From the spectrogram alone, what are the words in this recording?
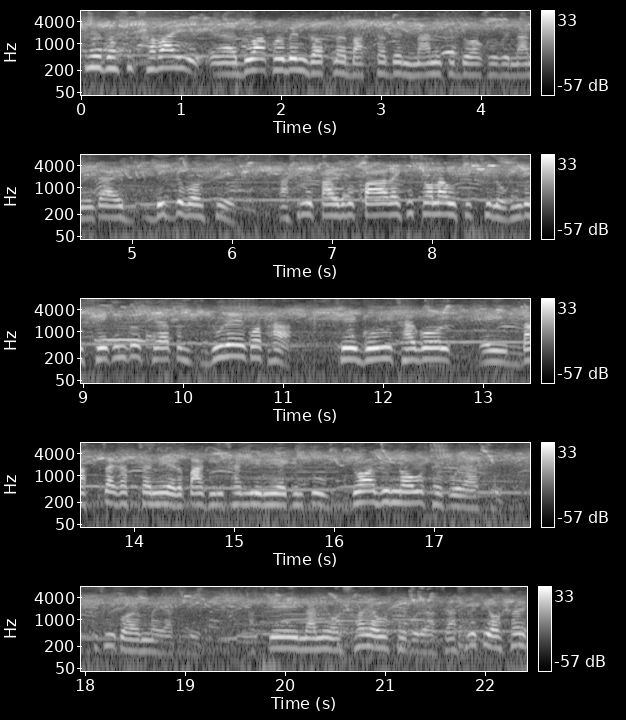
প্রিয় দর্শক, সবাই দোয়া করবেন রত্নার বাচ্চাদের নানিকে দোয়া করবেন। নানিটা এই বৃদ্ধ বয়সে আসলে পায়ের উপর পা রেখে চলা উচিত ছিল, কিন্তু সে কিন্তু সে এত দূরের কথা। সে গরু, ছাগল, এই বাচ্চা কাচ্চা নিয়ে পাগলি ছাগলি নিয়ে কিন্তু জরাজীর্ণ অবস্থায় পড়ে আছে। কিছুই করার নাই আজকে। এই নানি অসহায় অবস্থায় পড়ে আছে। আসলে কি অসহায়?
